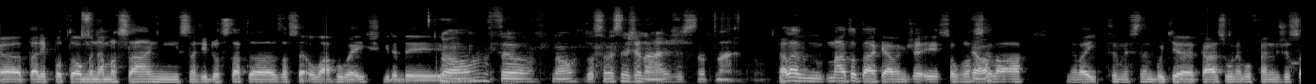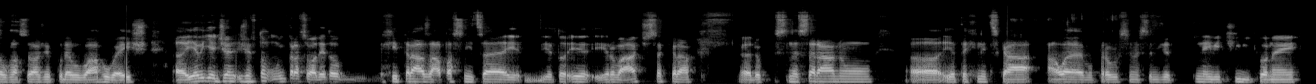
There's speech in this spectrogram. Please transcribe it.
Eh, tady potom na mlsání snažit dostat eh, zase o váhu vejš, kde by... No, to, no, to si myslím, že ne, že snad ne. Ale má to tak, já vím, že i souhlasila, jo. měla jít, myslím, buď eh, Kázu nebo Fen, že souhlasila, že půjde o váhu vejš. Je vidět, že, že v tom umí pracovat, je to chytrá zápasnice, je, je to i, i rváč, sakra, snese ránu, je technická, ale opravdu si myslím, že největší výkony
